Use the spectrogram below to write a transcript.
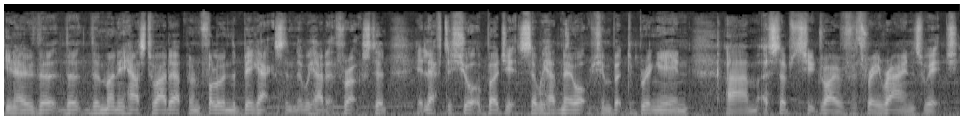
you know the, the, the money has to add up. And following the big accident that we had at Thruxton, it left us short of budget, so we had no option but to bring in um, a substitute driver for three rounds, which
